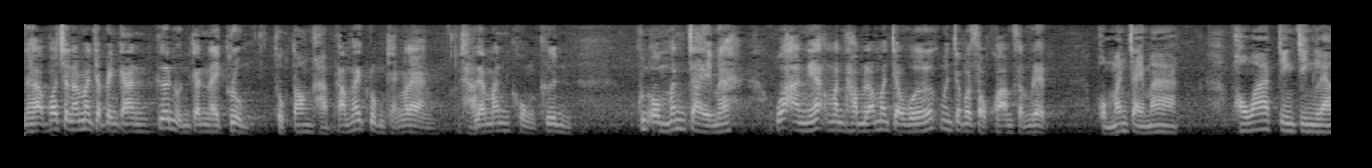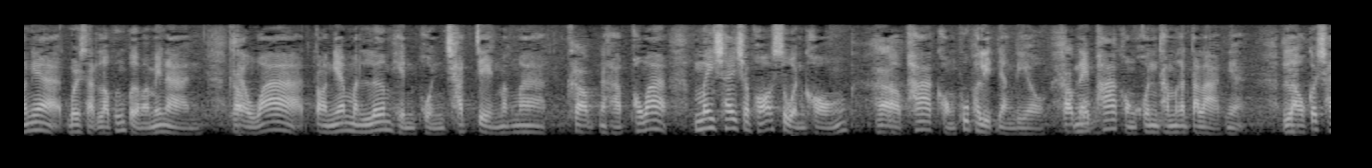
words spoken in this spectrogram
นะครับเพราะฉะนั้นมันจะเป็นการเกื้อหนุนกันในกลุ่มถูกต้องครับ ทำให้กลุ่มแข็งแรง ครับ และมั่นคงขึ้น คุณอมมั่นใจไหมว่าอันเนี้ยมันทำแล้วมันจะเวิร์กมันจะประสบความสำเร็จ ผมมั่นใจมาก เพราะว่าจริง ๆ แล้วเนี่ยบริษัทเราเพิ่งเปิดมาไม่นาน ครับ แต่ว่าตอนเนี้ยมันเริ่มเห็นผลชัดเจนมากครับๆนะครับเพราะว่าไม่ใช่เฉพาะส่วนของฮะเอ่อภาคของผู้ผลิตอย่างเดียว ครับผม ในภาคของคนทำการตลาดเนี่ยเราก็ใช้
